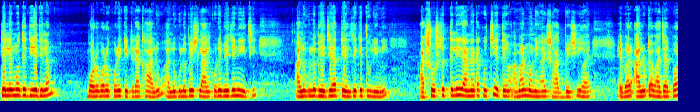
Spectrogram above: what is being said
তেলের মধ্যে দিয়ে দিলাম বড় বড় করে কেটে রাখা আলু। আলুগুলো বেশ লাল করে ভেজে নিয়েছি। আলুগুলো ভেজে আর তেল থেকে তুলিনি। আর সর্ষের তেলেই রান্নাটা করছি, এতে আমার মনে হয় স্বাদ বেশি হয়। এবার আলুটা ভাজার পর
